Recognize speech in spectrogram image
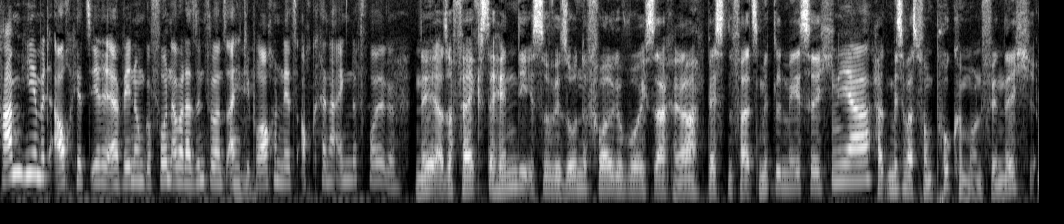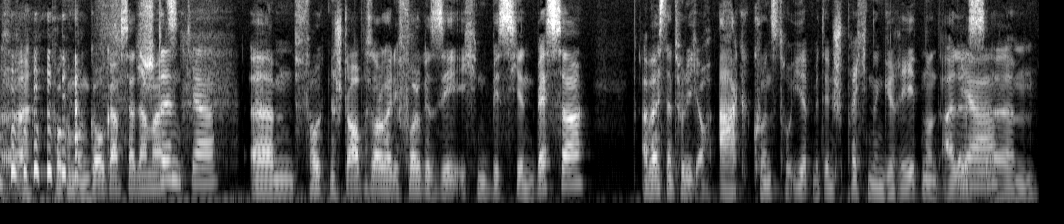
haben hiermit auch jetzt ihre Erwähnung gefunden, aber da sind wir uns eigentlich, die brauchen jetzt auch keine eigene Folge. Nee, also verhexte Handy ist sowieso eine Folge, wo ich sage, ja, bestenfalls mittelmäßig. Ja. Hat ein bisschen was von Pokémon, finde ich. Äh, Pokémon Go gab es ja damals. Stimmt, ja. Ähm, verrückten Staubsauger, die Folge sehe ich ein bisschen besser, aber ist natürlich auch arg konstruiert mit den sprechenden Geräten und alles. Ja. Ähm,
